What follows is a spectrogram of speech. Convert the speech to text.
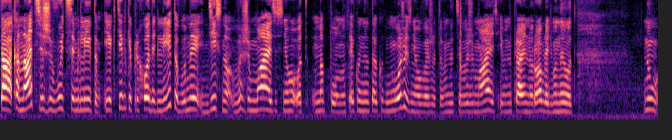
Так, канадці живуть цим літом, і як тільки приходить літо, вони дійсно вижимають з нього от наповну. Як вони так от можуть з нього вижити, вони це вижимають і вони правильно роблять. Вони от Ну,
